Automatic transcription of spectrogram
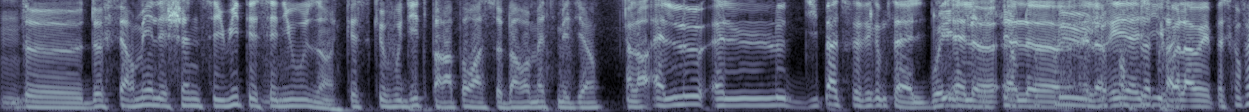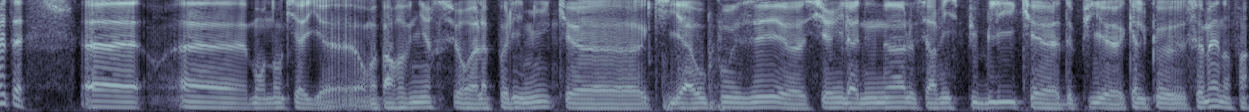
hmm. de, fermer les chaînes C8 et CNews. Qu'est-ce que vous dites par rapport à ce baromètre média? Alors, elle le, elle le dit pas tout à fait comme ça. Elle dit, elle, elle, réagit. Voilà, oui, parce qu'en fait, euh, euh, bon, donc, y a, on va pas revenir sur la polémique qui a opposé Cyril Hanouna, le service public, depuis quelques semaines. Enfin,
